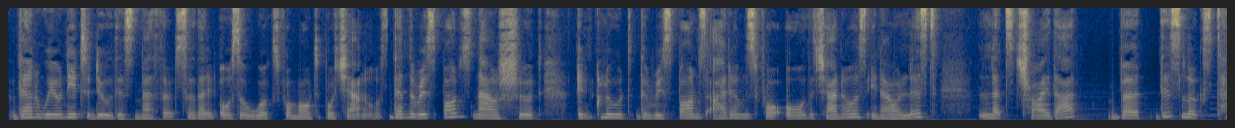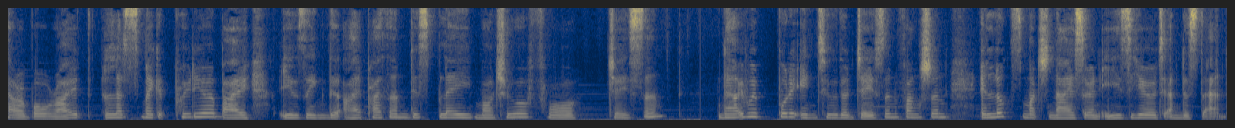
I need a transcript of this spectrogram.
then we'll need to do this method so that it also works for multiple channels. Then the response now should include the response items for all the channels in our list. Let's try that. But this looks terrible, right? Let's make it prettier by using the IPython display module for JSON. Now if we put it into the JSON function, it looks much nicer and easier to understand.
